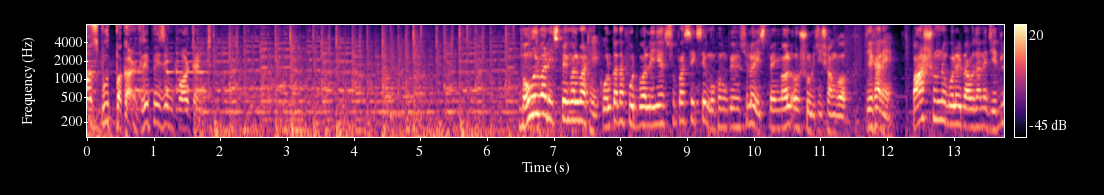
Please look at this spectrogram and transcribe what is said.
मज़बूत पकड़। ग्रिप इज़ इम्पोर्टेंट মঙ্গলবার ইস্টবেঙ্গল মাঠে কলকাতা ফুটবল লিগের সুপার সিক্সে মুখোমুখি হয়েছিল ইস্টবেঙ্গল ও সুরুচি সংঘ, যেখানে পাঁচ শূন্য গোলের ব্যবধানে জিতল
